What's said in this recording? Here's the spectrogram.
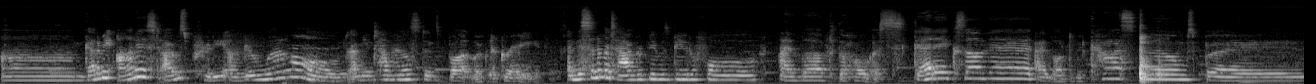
um, gotta be honest, I was pretty underwhelmed. I mean, Tom Hiddleston's butt looked great. And the cinematography was beautiful. I loved the whole aesthetics of it. I loved the costumes, but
